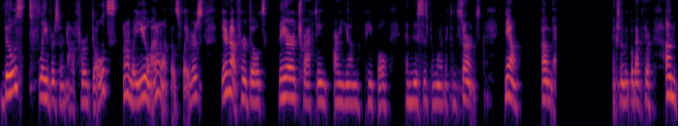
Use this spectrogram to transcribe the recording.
Those flavors are not for adults. I don't know about you i don't want those flavors. They're not for adults they are attracting our young people. And this has been one of the concerns. Now, um, actually, let me go back there. Um,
